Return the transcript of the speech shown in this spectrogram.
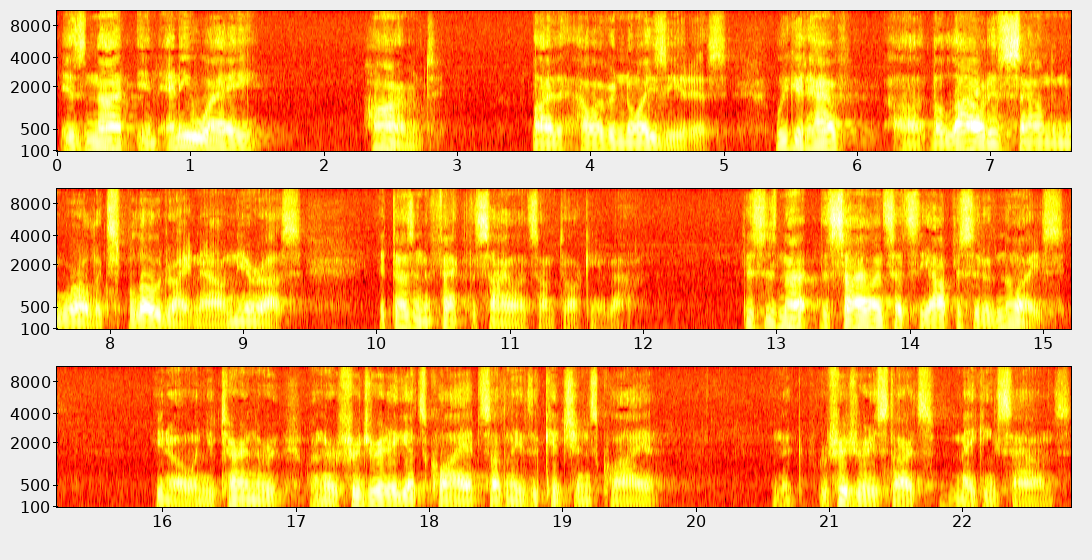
is not in any way harmed by the, however noisy it is. We could have uh, the loudest sound in the world explode right now near us. It doesn't affect the silence I'm talking about. This is not the silence that's the opposite of noise. You know, when you turn the, when the refrigerator gets quiet, suddenly the kitchen's quiet, and the refrigerator starts making sounds.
